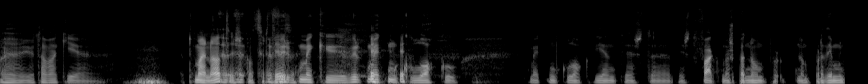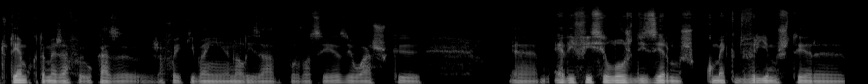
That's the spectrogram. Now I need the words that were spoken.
uh, eu estava aqui a, a tomar notas, a, com certeza. A ver como é que, ver como é que me coloco, como é que me coloco diante desta, deste facto, mas para não, não perder muito tempo, que também já foi o caso, já foi aqui bem analisado por vocês, eu acho que uh, é difícil hoje dizermos como é que deveríamos ter uh,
